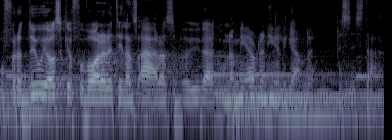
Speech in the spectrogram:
Och för att du och jag ska få vara det till hans ära så behöver vi välkomna mer av den helige Ande precis där.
